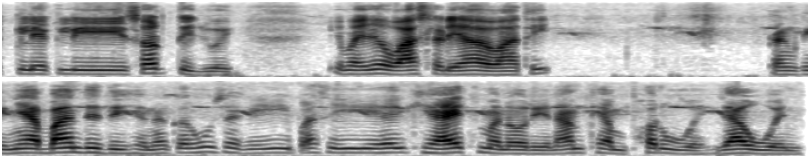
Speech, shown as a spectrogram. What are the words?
એકલી એકલી સરતી જ હોય. એમાં જો વાસળી આવે વાંથી. કારણ કે ત્યાં બાંધી દીધી છે, નકર શું છે કે એ પાછી હરખી હાથમાં ન રહી આમથી આમ ફરવું હોય, જવું હોય ને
